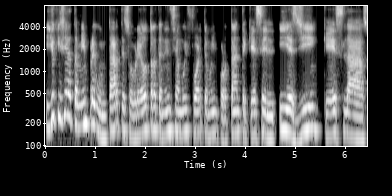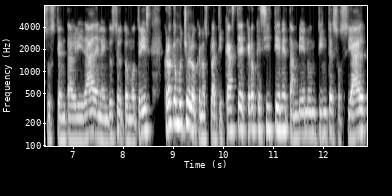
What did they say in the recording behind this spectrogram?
Y yo quisiera también preguntarte sobre otra tendencia muy fuerte, muy importante, que es el ESG, que es la sustentabilidad en la industria automotriz. Creo que mucho de lo que nos platicaste, creo que sí tiene también un tinte social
